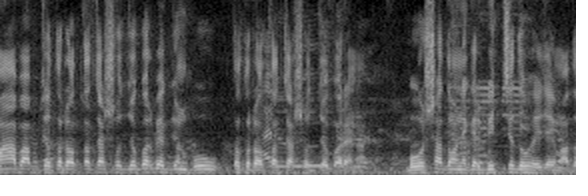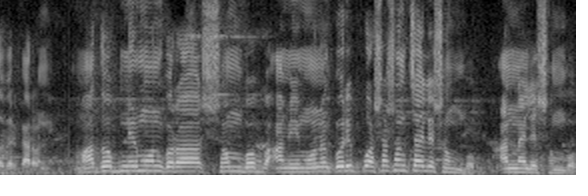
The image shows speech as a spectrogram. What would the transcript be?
মা বাপ যতটা অত্যাচার সহ্য করবে, একজন বউ ততটা অত্যাচার সহ্য করে না। বউর সাথে অনেকের বিচ্ছেদ হয়ে যায় মাদকের কারণে। মাদক নির্মূল করা সম্ভব, আমি মনে করি প্রশাসন চাইলে সম্ভব, আর নাইলে সম্ভব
